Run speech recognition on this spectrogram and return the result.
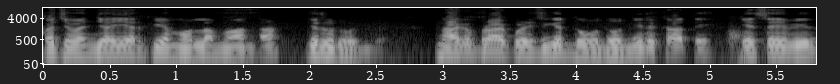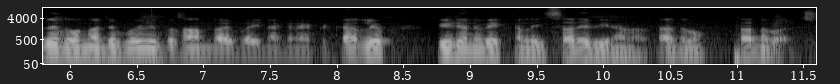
55000 ਰੁਪਇਆ ਮੁੱਲ ਆ ਮਾਨਤਾ ਜ਼ਰੂਰ ਹੋ ਜਾਊਗਾ। ਨਾਗ ਭਰਾ ਕੋਲੇ ਸੀਗੇ ਦੋ ਦੋਨੀ ਦਿਖਾਤੇ। ਕਿਸੇ ਵੀਰ ਦੇ ਦੋਨਾਂ ਚੋਂ ਕੋਈ ਵੀ ਪਸੰਦ ਆਏ ਬਾਈ ਨਾਲ ਕਨੈਕਟ ਕਰ ਲਿਓ। ਵੀਡੀਓ ਨੂੰ ਵੇਖਣ ਲਈ ਸਾਰੇ ਵੀਰਾਂ ਦਾ ਤਹਿ ਦਿਲੋਂ ਧੰਨਵਾਦ ਜੀ।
